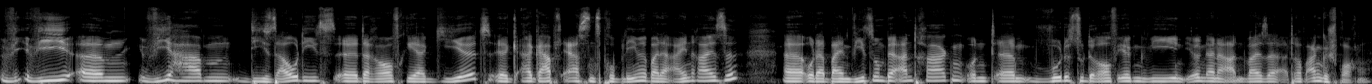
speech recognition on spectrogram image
Wie, ähm, wie haben die Saudis äh, darauf reagiert? Äh, Gab es erstens Probleme bei der Einreise äh, oder beim Visum beantragen und ähm, wurdest du darauf irgendwie in irgendeiner Art und Weise darauf angesprochen?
